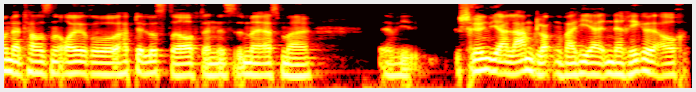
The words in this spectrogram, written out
100.000 Euro, habt ihr Lust drauf, dann ist immer erstmal, äh, schrillen die Alarmglocken, weil die ja in der Regel auch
